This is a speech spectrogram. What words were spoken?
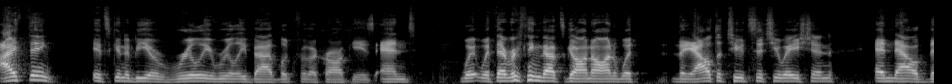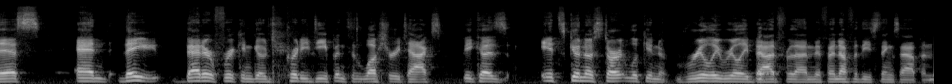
I think it's going to be a really, really bad look for the Kroenkes. And with, with everything that's gone on with the altitude situation and now this, and they better freaking go pretty deep into the luxury tax because it's going to start looking really, really bad for them if enough of these things happen.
